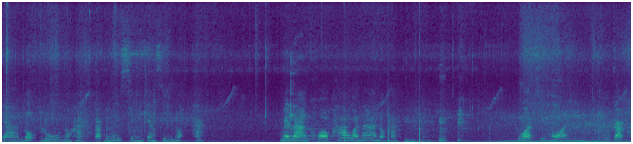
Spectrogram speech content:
อย่าลบหลู่เนาะค่ะ กับไม่สิ่งจังสี่เนาะค่ะ แม่ล่างขอภาวนาเนาะค่ะ งวดสิหอดกะข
